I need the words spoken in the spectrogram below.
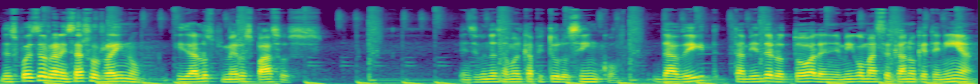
Después de organizar su reino y dar los primeros pasos, en 2 Samuel capítulo 5, David también derrotó al enemigo más cercano que tenía,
